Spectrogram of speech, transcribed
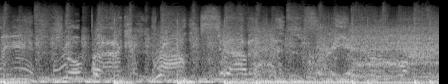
me, look back, I'll stand for you.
